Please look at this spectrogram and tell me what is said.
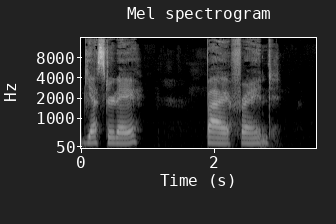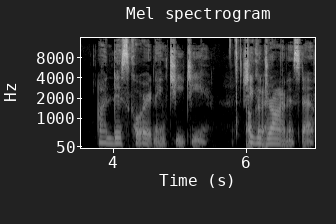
yesterday by a friend on Discord named Chi. She be Okay. drawing and stuff.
